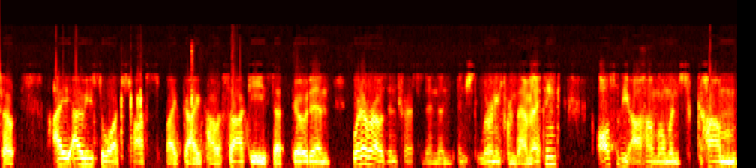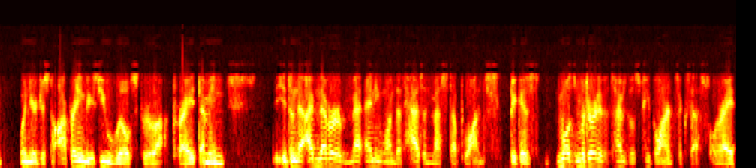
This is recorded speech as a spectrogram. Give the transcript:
So I, I used to watch talks by Guy Kawasaki, Seth Godin, whatever I was interested in and, and just learning from them. And I think also the aha moments come when you're just operating because you will screw up, right? I mean, I've never met anyone that hasn't messed up once because most majority of the times those people aren't successful, right?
